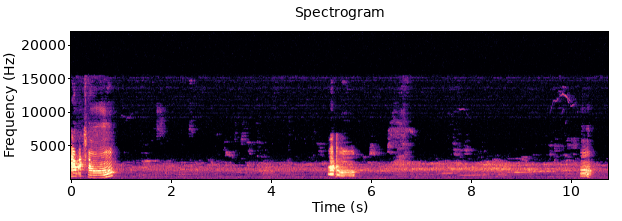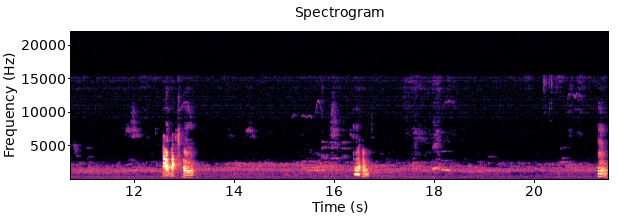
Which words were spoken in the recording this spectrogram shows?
Number two. Hello. 어? 그냥 했어. 나도. 어?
